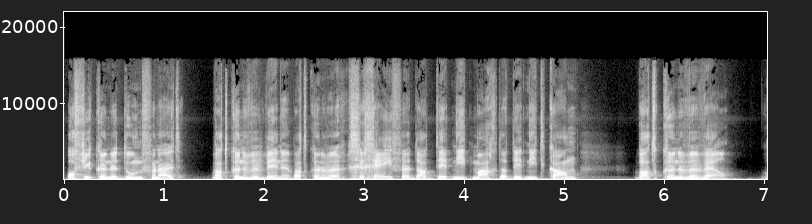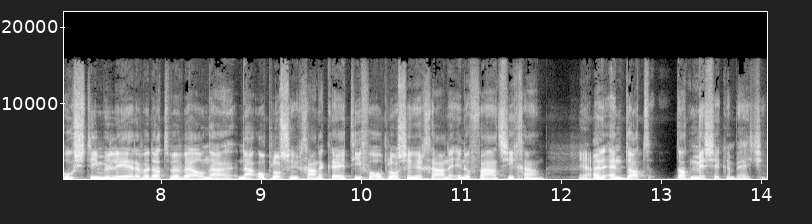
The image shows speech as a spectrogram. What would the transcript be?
Of je kunt het doen vanuit, wat kunnen we winnen? Wat kunnen we, gegeven dat dit niet mag, dat dit niet kan, wat kunnen we wel? Hoe stimuleren we dat we wel naar, naar oplossingen gaan, naar creatieve oplossingen gaan, naar innovatie gaan? Ja. En, en dat, dat mis ik een beetje.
